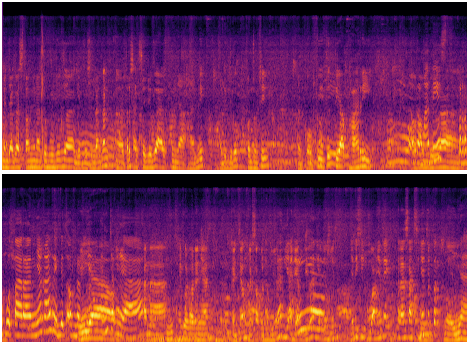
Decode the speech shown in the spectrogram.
menjaga stamina tubuh juga gitu. Sedangkan eh, terus saya juga punya adik adik juga konsumsi red coffee itu tiap hari otomatis perputarannya kan repeat ordernya Iya. kenceng ya. karena record ordernya kencang besok udah beli lagi ada yang beli Iya. lagi ada yang beli jadi si uangnya teh transaksinya cepet ya iya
